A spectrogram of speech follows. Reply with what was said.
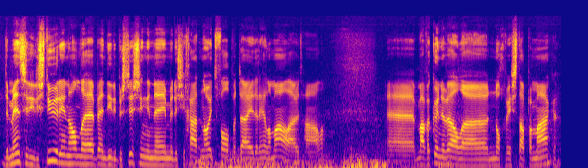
de mensen die de sturen in handen hebben en die de beslissingen nemen. Dus je gaat nooit valpartijen er helemaal uithalen. Maar we kunnen wel nog weer stappen maken,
